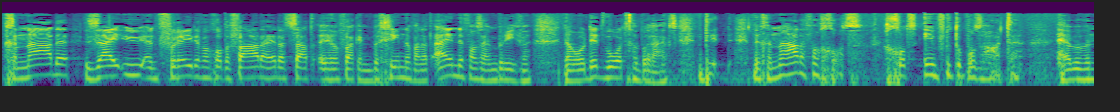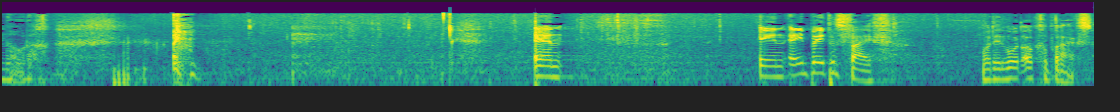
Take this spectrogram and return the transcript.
genade zij u en vrede van God de Vader. Hè, dat staat heel vaak in het begin of aan het einde van zijn brieven. Dan wordt dit woord gebruikt. Dit, de genade van God, Gods invloed op onze harten, hebben we nodig. En in 1 Petrus 5 wordt dit woord ook gebruikt.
